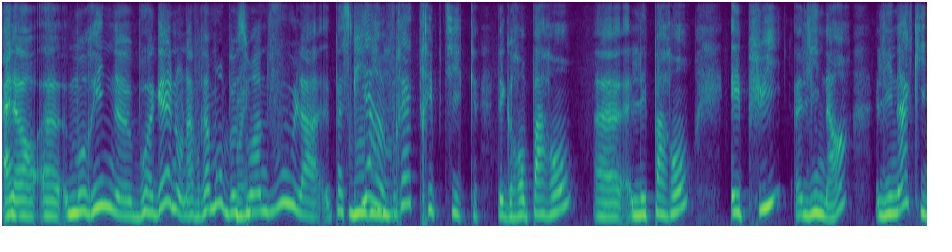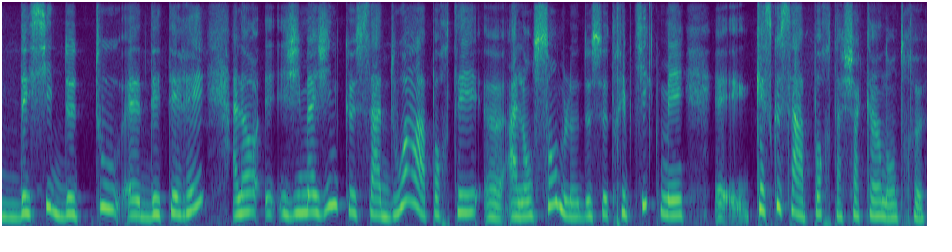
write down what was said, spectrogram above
Alors, euh, Maureen Boisgain, on a vraiment besoin de vous là, parce qu'il y a un mhm. vrai triptyque. Les grands-parents, euh, les parents, et puis Lina, Lina qui décide de tout déterrer. Alors, j'imagine que ça doit apporter à l'ensemble de ce triptyque, mais qu'est-ce que ça apporte à chacun d'entre eux?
